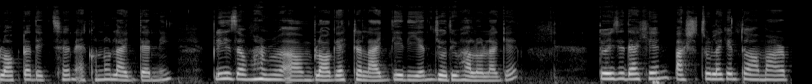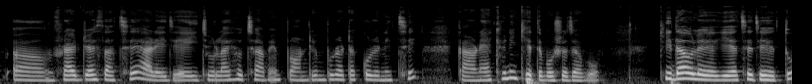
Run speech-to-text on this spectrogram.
ব্লগটা দেখছেন এখনও লাইক দেননি প্লিজ আমার ব্লগে একটা লাইক দিয়ে দিয়েন, যদি ভালো লাগে। তো এই যে দেখেন, পাশের চুলায় কিন্তু আমার ফ্রাইড রাইস আছে। আর এই যে এই চুলায় হচ্ছে আমি প্রন টেম্পুরাটা করে নিচ্ছি। কারণ এখনই খেতে বসে যাব। খিদাও লেগে গিয়েছে যেহেতু।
